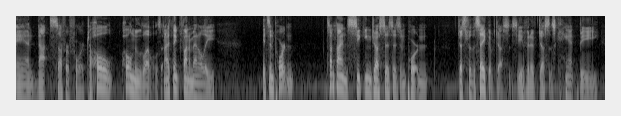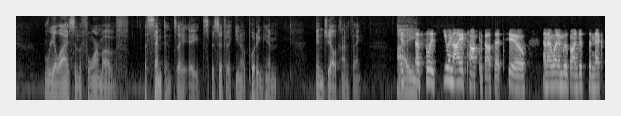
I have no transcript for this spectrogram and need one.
and not suffer for it to whole whole new levels. And I think fundamentally, it's important. Sometimes seeking justice is important just for the sake of justice, even if justice can't be realized in the form of a sentence, a, a specific, you know, putting him in jail kind of thing. I, absolutely. You and I have talked about that too, and I want to move on just to the next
